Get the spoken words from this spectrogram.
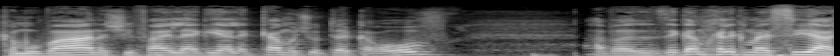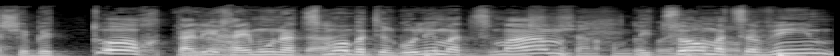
כמובן, השאיפה היא להגיע לכמה שיותר קרוב, אבל זה גם חלק מהעשייה, שבתוך תהליך האימון בוודאי. עצמו, בתרגולים עצמם, ליצור. מצבים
